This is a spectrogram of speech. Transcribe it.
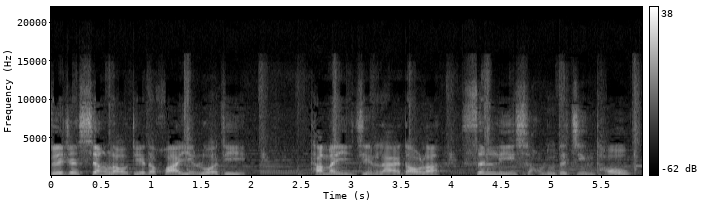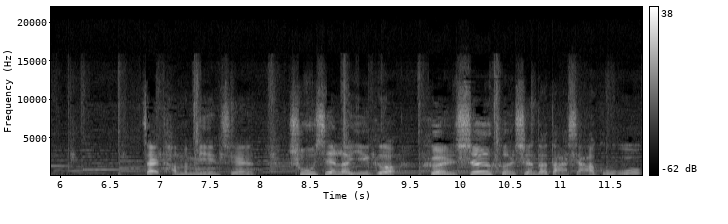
随着向老爹的话音落地，他们已经来到了森林小路的尽头。在他们面前出现了一个很深很深的大峡谷，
